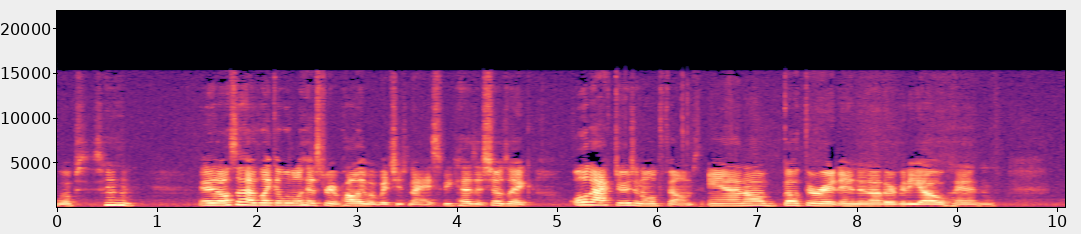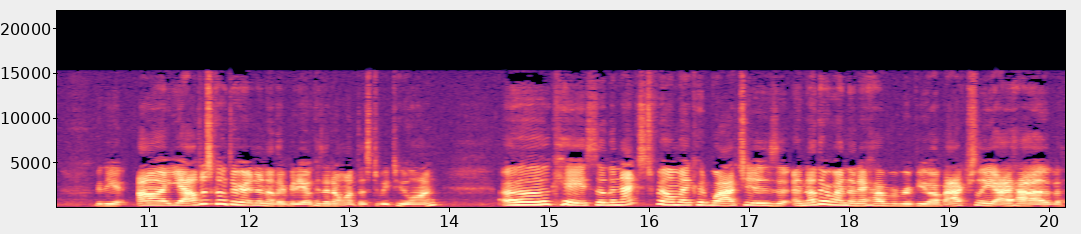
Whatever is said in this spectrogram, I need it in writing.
Whoops. it also has like a little history of Hollywood, which is nice because it shows like old actors and old films. And I'll go through it in another video and video. Uh, yeah, I'll just go through it in another video because I don't want this to be too long. Okay, so the next film I could watch is another one that I have a review of. Actually, I have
